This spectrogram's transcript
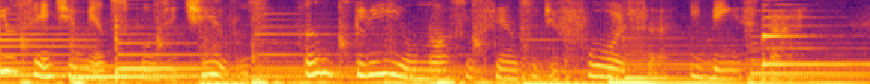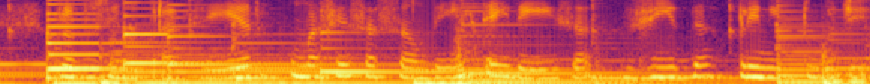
E os sentimentos positivos ampliam nosso senso de força e bem-estar, produzindo prazer, uma sensação de inteireza, vida, plenitude,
